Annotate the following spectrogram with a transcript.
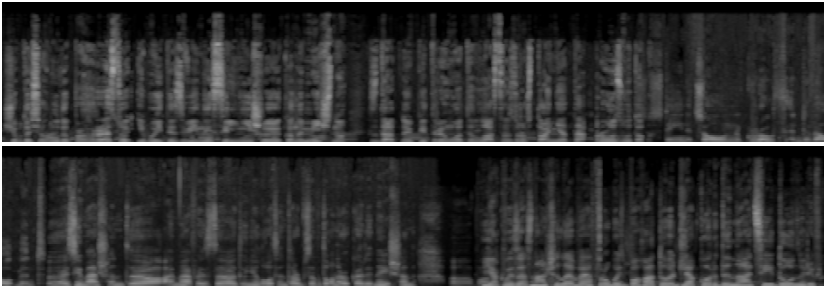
щоб досягнути прогресу і вийти з війни сильнішою економічно, здатною підтримувати власне зростання та розвиток. coordination. Uh, but Як ви зазначили, МВФ робить багато для координації донорів.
